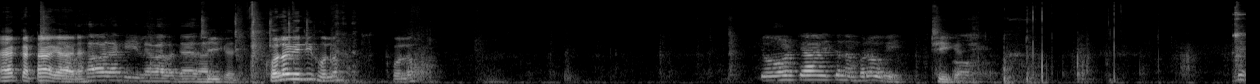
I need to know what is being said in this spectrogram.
ਇਹ ਕੱਟਾ ਗਿਆ ਇਹਦਾ। ਖਾਵਾ ਕੀ ਲੈਵਾ ਲੱਗਾ ਇਹਦਾ। ਠੀਕ ਹੈ ਜੀ। ਖੋਲੋ ਵੀਰ ਜੀ ਖੋਲੋ। ਖੋਲੋ। ਚੋਣ ਚਾਲ ਇੱਕ ਨੰਬਰ ਹੋ ਗਈ। ਠੀਕ ਹੈ ਜੀ।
